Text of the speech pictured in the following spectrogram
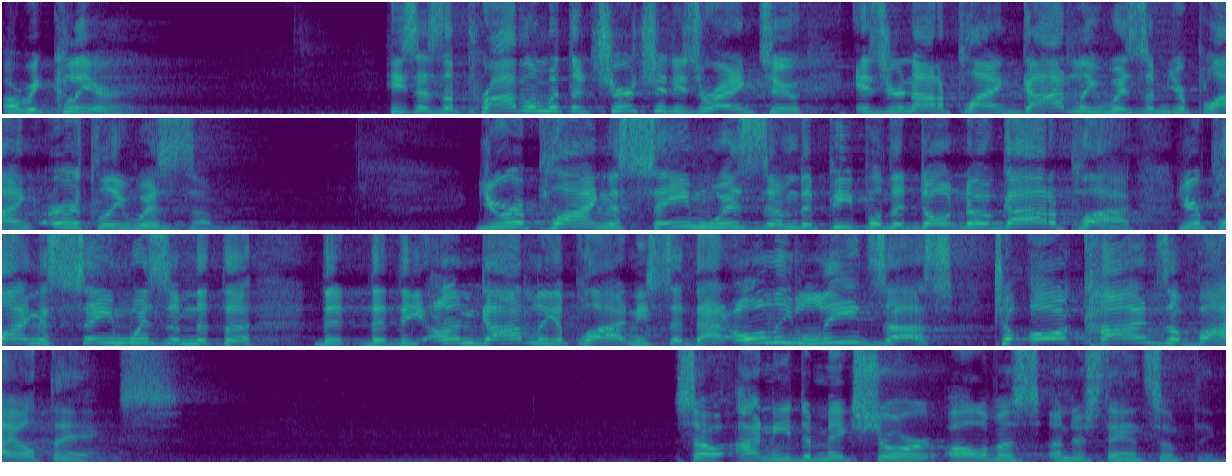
Are we clear? He says the problem with the church that he's writing to is you're not applying godly wisdom, you're applying earthly wisdom. You're applying the same wisdom that people that don't know God apply. You're applying the same wisdom that the, that, that the ungodly apply. And he said that only leads us to all kinds of vile things. So I need to make sure all of us understand something.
